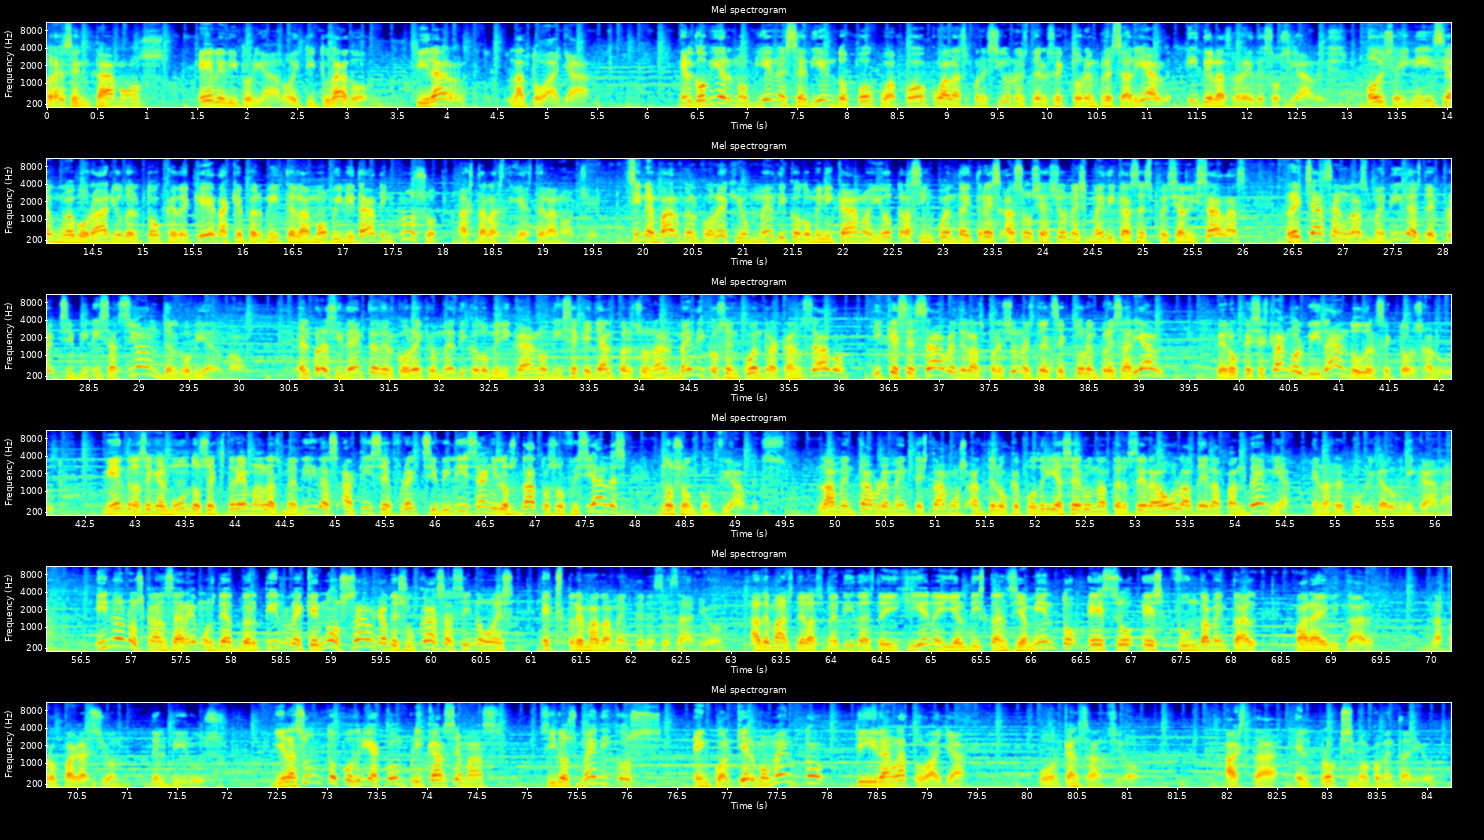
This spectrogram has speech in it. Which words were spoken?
presentamos el editorial hoy titulado Tirar la toalla. El gobierno viene cediendo poco a poco a las presiones del sector empresarial y de las redes sociales. Hoy se inicia un nuevo horario del toque de queda que permite la movilidad incluso hasta las 10 de la noche. Sin embargo, el Colegio Médico Dominicano y otras 53 asociaciones médicas especializadas rechazan las medidas de flexibilización del gobierno. El presidente del Colegio Médico Dominicano dice que ya el personal médico se encuentra cansado y que se sabe de las presiones del sector empresarial, pero que se están olvidando del sector salud. Mientras en el mundo se extreman las medidas, aquí se flexibilizan y los datos oficiales no son confiables. Lamentablemente estamos ante lo que podría ser una tercera ola de la pandemia en la República Dominicana y no nos cansaremos de advertirle que no salga de su casa si no es extremadamente necesario. Además de las medidas de higiene y el distanciamiento, eso es fundamental para evitar la propagación del virus. Y el asunto podría complicarse más si los médicos en cualquier momento tiran la toalla por cansancio. Hasta el próximo comentario.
